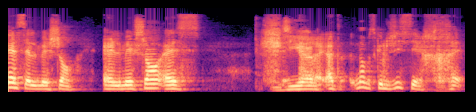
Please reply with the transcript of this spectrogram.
est, est le méchant El méchant est... JR. Non, parce que le J c'est JR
